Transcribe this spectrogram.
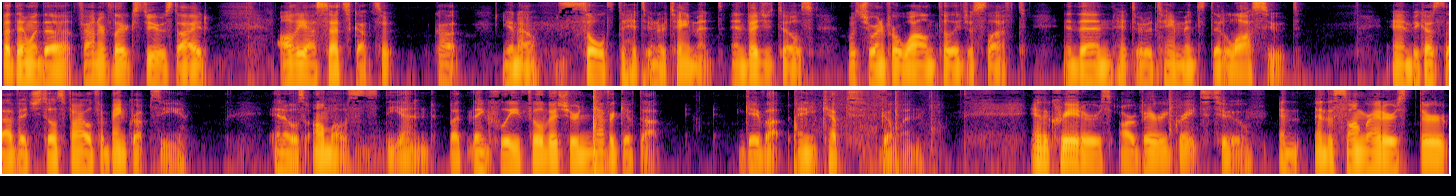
but then when the founder of Lyrick Studios died, all the assets got got you know sold to Hit Entertainment, and VeggieTales was joined for a while until they just left, and then Hit Entertainment did a lawsuit, and because that, VeggieTales filed for bankruptcy, and it was almost the end. But thankfully, Phil Vischer never gave up, gave up, and he kept going. And the creators are very great too, and and the songwriters they're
